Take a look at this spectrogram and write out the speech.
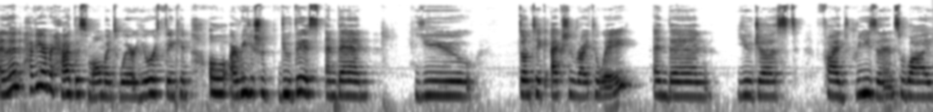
And then have you ever had this moment where you're thinking oh i really should do this and then you don't take action right away and then you just find reasons why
